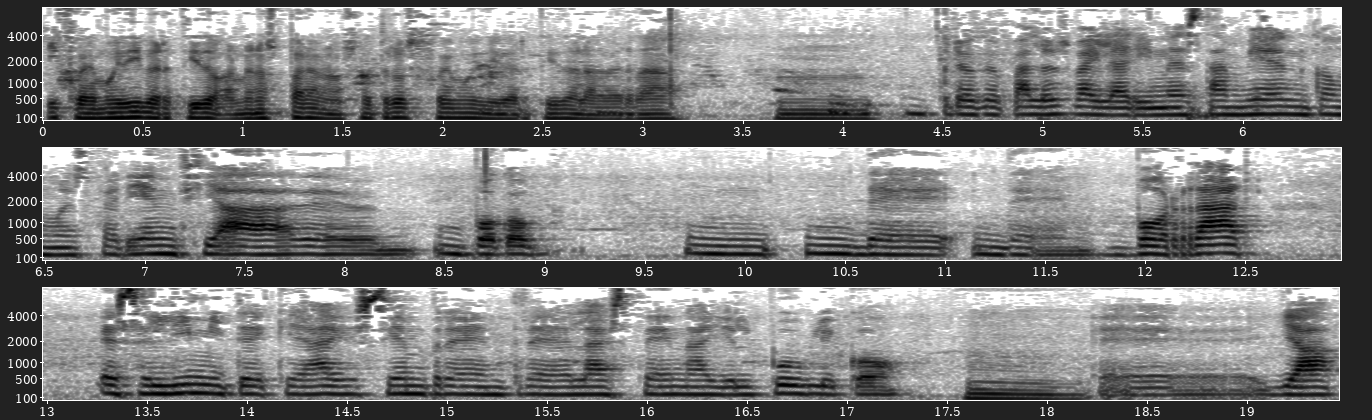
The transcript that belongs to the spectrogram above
y fue muy divertido, al menos para nosotros fue muy divertido, la verdad. Mm, Creo que para los bailarines también como experiencia de un poco mm, de, de borrar ese límite que hay siempre entre la escena y el público. mm, Eh, ya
